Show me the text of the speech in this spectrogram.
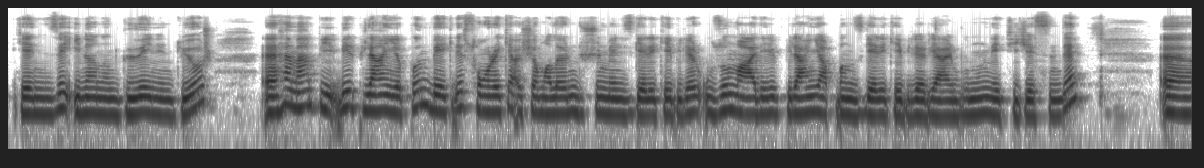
kendinize inanın, güvenin diyor. E, hemen bir, plan yapın. Belki de sonraki aşamalarını düşünmeniz gerekebilir. Uzun vadeli bir plan yapmanız gerekebilir yani bunun neticesinde. E,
